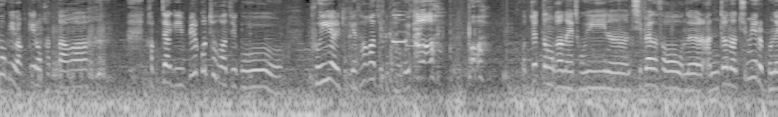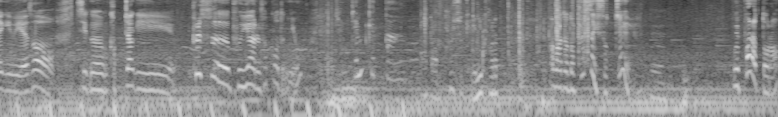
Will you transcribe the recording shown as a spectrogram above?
청소기 맡기러 갔다가 갑자기 삘 꽂혀가지고 VR 기계 사가지고 가고 있... 아! 아! 어쨌든 간에 저희는 집에 가서 오늘 안전한 취미를 보내기 위해서 지금 갑자기 플스 VR을 샀거든요. 참 재밌겠다. 나 플스 괜히 팔았다. 아 맞아 너 플스 있었지? 응. 왜 팔았더라?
